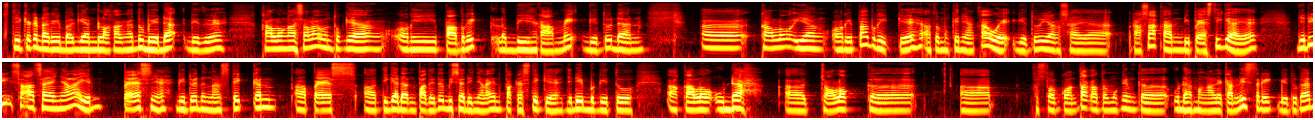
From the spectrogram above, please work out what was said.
stiker dari bagian belakangnya tuh beda gitu ya. Kalau nggak salah untuk yang ori pabrik lebih rame gitu dan Uh, kalau yang ori pabrik ya atau mungkin yang KW gitu yang saya rasakan di PS3 ya. Jadi saat saya nyalain PS-nya gitu dengan stick kan uh, PS uh, 3 dan 4 itu bisa dinyalain pakai stick ya. Jadi begitu uh, kalau udah uh, colok ke uh, ke stop kontak atau mungkin ke udah mengalihkan listrik gitu kan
